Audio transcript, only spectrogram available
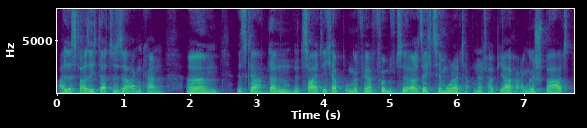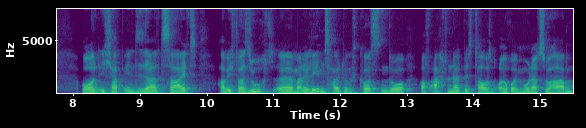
alles, was ich dazu sagen kann. Ähm, es gab dann eine Zeit, ich habe ungefähr 15, äh, 16 Monate, anderthalb Jahre angespart und ich habe in dieser Zeit habe ich versucht, äh, meine Lebenshaltungskosten so auf 800 bis 1000 Euro im Monat zu haben,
